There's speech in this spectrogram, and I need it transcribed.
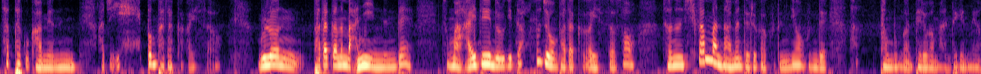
차 타고 가면은 아주 예쁜 바닷가가 있어요. 물론 바닷가는 많이 있는데 정말 아이들이 놀기 너무 좋은 바닷가가 있어서 저는 시간만 나면 데려가거든요. 근데 하- 당분간 데려가면 안 되겠네요.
